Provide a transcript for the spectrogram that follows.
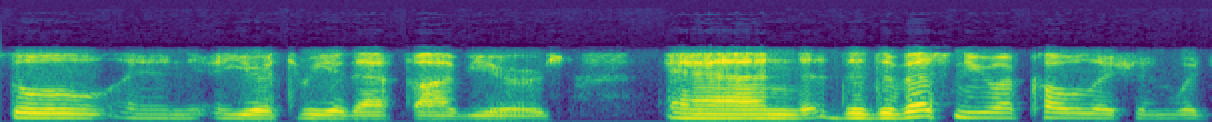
still in year three of that five years. And the Divest New York Coalition, which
